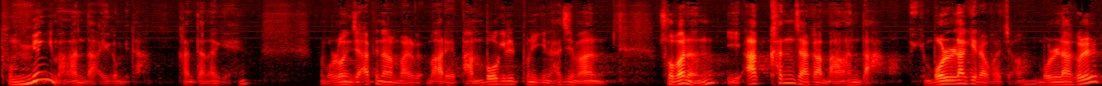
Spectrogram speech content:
분명히 망한다 이겁니다. 간단하게. 물론 이제 앞에 말, 말의 반복일 뿐이긴 하지만 소발은 이 악한 자가 망한다. 몰락이라고 하죠. 몰락을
